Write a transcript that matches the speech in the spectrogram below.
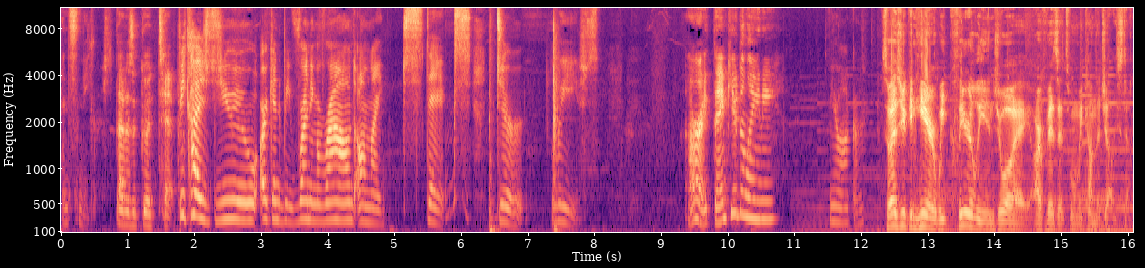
and sneakers That is a good tip. because you are going to be running around on like sticks, dirt, leaves. All right. Thank you, Delaney. You're welcome. So, as you can hear, we clearly enjoy our visits when we come to Jellystone.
